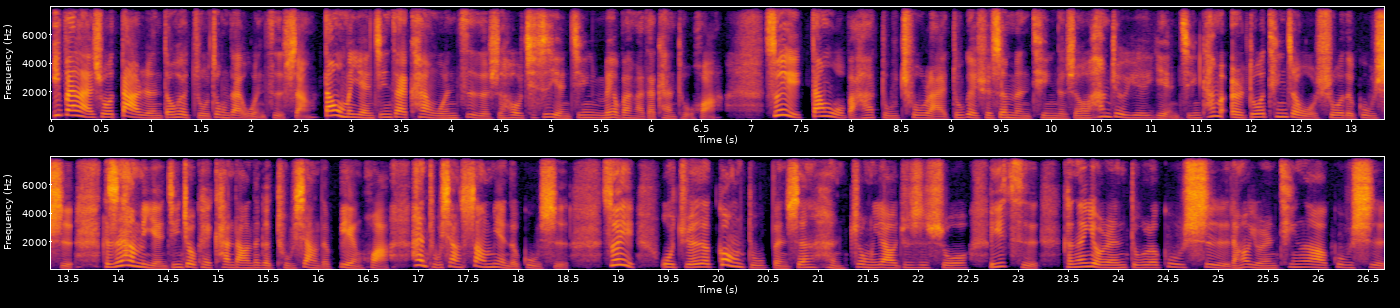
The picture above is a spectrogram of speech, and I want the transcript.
一般来说，大人都会着重在文字上。当我们眼睛在看文字的时候，其实眼睛没有办法再看图画。所以，当我把它读出来，读给学生们听的时候，他们就有眼睛，他们耳朵听着我说的故事，可是他们眼睛就可以看到那个图像的变化和图像上面的故事。所以，我觉得共读本身很重要，就是说彼此可能有人读了故事，然后有人听到故事，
